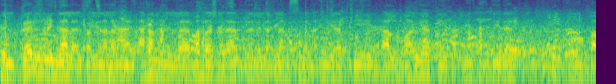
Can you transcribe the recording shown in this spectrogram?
في البرلينالة البرلينالة من أهم المهرجانات للأفلام السينمائية في ألمانيا في برلين تحديدا أوروبا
